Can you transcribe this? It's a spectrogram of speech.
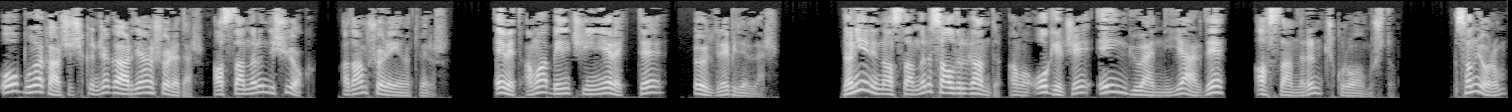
O buna karşı çıkınca gardiyan şöyle der. Aslanların dişi yok. Adam şöyle yanıt verir. Evet ama beni çiğneyerek de öldürebilirler. Daniel'in aslanları saldırgandı ama o gece en güvenli yerde aslanların çukuru olmuştu. Sanıyorum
